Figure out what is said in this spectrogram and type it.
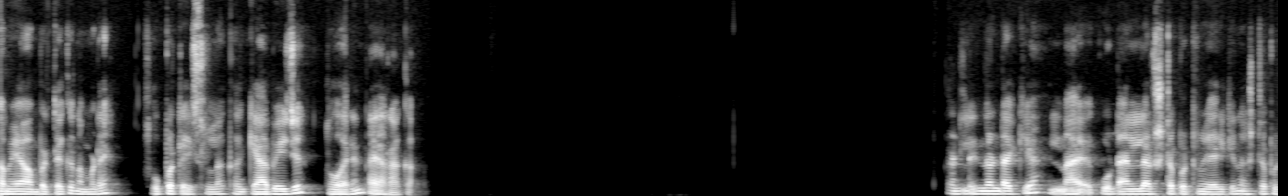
സമയമാകുമ്പോഴത്തേക്ക് നമ്മുടെ സൂപ്പർ ടേസ്റ്റുള്ള ക്യാബേജ് തോരൻ തയ്യാറാക്കാം. കണ്ടില്ല ഇന്നുണ്ടാക്കിയ കൂട്ടാൻ എല്ലാവരും ഇഷ്ടപ്പെട്ടു വിചാരിക്കുന്നു. ഇഷ്ടപ്പെട്ടു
